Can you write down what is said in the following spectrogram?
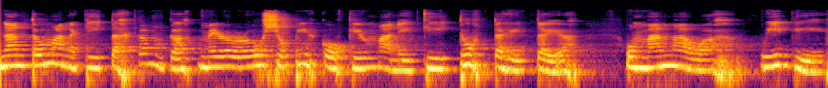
Nanto mana kiitahkan ka mero sopi kokiu mani kiituhtahittaja umama wa wikik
